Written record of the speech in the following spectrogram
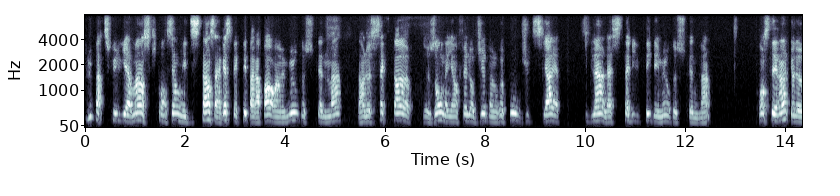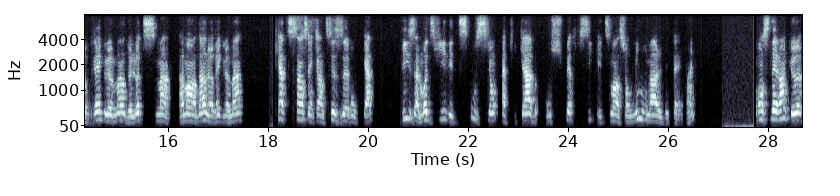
plus particulièrement en ce qui concerne les distances à respecter par rapport à un mur de soutènement dans le secteur de zone ayant fait l'objet d'un recours judiciaire ciblant la stabilité des murs de soutènement, considérant que le règlement de lotissement amendant le règlement 456-04 vise à modifier les dispositions applicables aux superficies et dimensions minimales des terrains, considérant que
